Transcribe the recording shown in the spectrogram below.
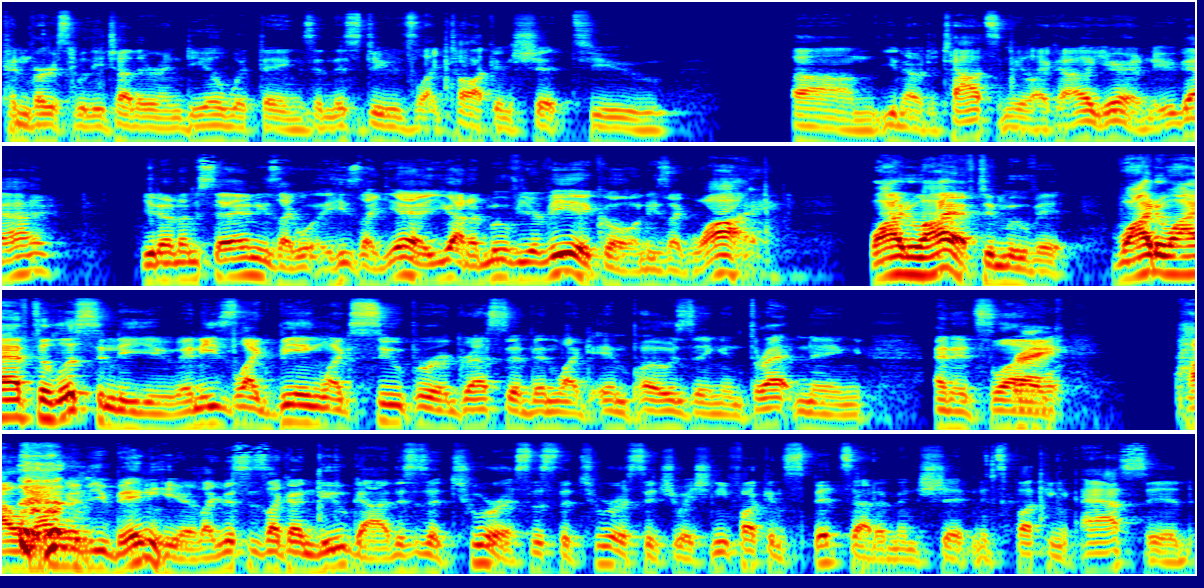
converse with each other and deal with things. And this dude's like talking shit to um, you know, to Tatsumi, like, oh, you're a new guy? You know what I'm saying? He's like, well, he's like, yeah, you got to move your vehicle, and he's like, why? Why do I have to move it? Why do I have to listen to you? And he's like being like super aggressive and like imposing and threatening, and it's like. Right. How long have you been here? Like this is like a new guy. This is a tourist. This is the tourist situation. He fucking spits at him and shit, and it's fucking acid.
